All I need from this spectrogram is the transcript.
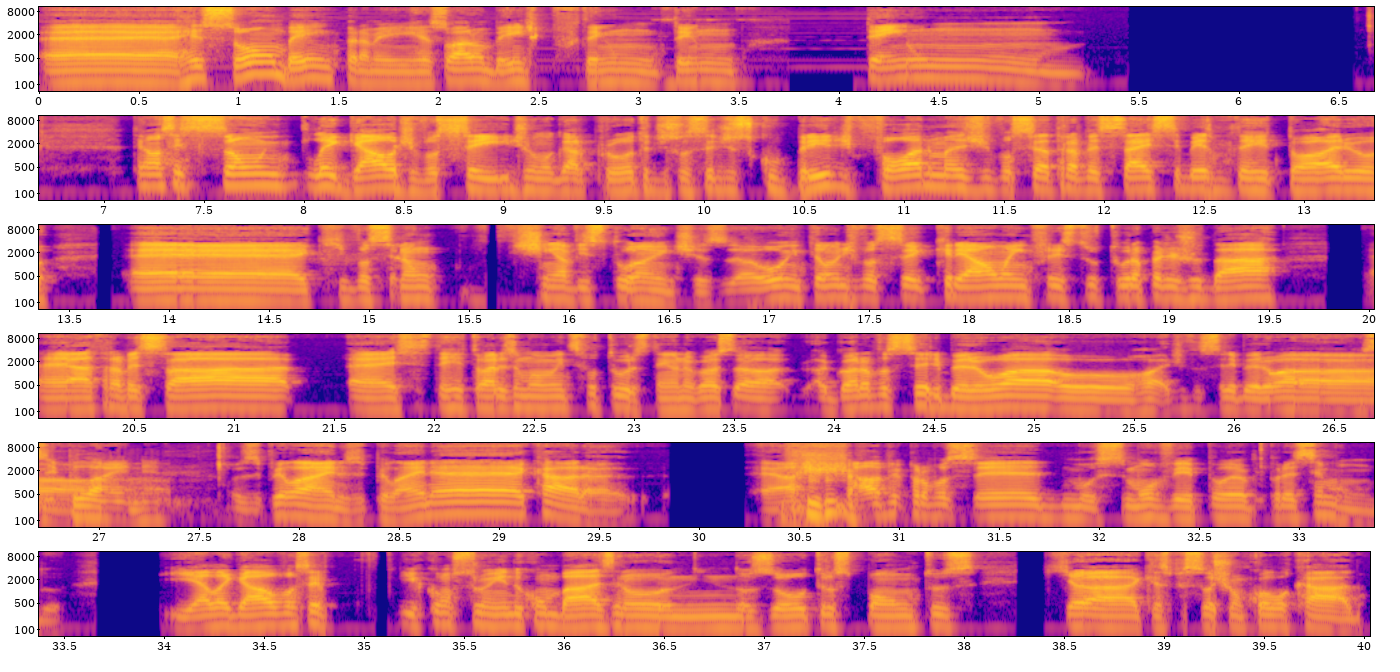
é, ressoam bem para mim, ressoaram bem. Tipo, tem um. Tem um. Tem um tem uma sensação legal de você ir de um lugar para outro, de você descobrir formas de você atravessar esse mesmo território é, que você não tinha visto antes, ou então de você criar uma infraestrutura para ajudar é, a atravessar é, esses territórios em momentos futuros. Tem um negócio. Agora você liberou a. O Rod, você liberou a. Zipline. O Zipline. O Zipline é, cara. É a chave para você se mover por, por esse mundo. E é legal você ir construindo com base no, nos outros pontos que, a, que as pessoas tinham colocado.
